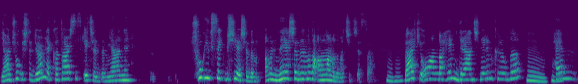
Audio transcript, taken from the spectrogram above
Yani çok işte diyorum ya katarsis geçirdim. Yani çok yüksek bir şey yaşadım ama ne yaşadığımı da anlamadım açıkçası. Hı hı. Belki o anda hem dirençlerim kırıldı hı hı. hem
